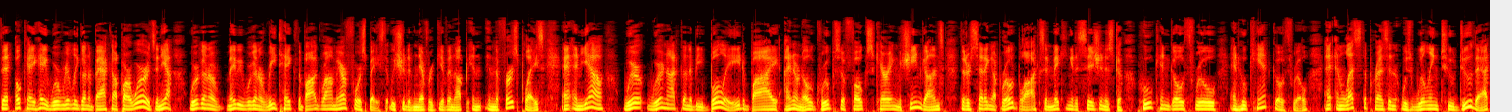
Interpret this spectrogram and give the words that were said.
that, okay, hey, we're really going to back up our words, and yeah, we're going to, maybe we're going to retake the Bagram Air Force Base that we should have never given up in, in the first place and, and yeah, we're we're not going to be bullied by I don't know groups of folks carrying machine guns that are setting up roadblocks and making a decision as to who can go through and who can't go through. And unless the president was willing to do that,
